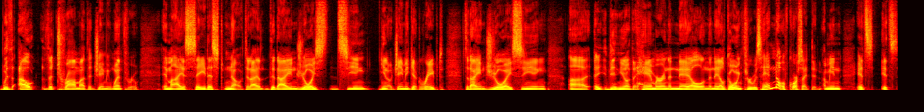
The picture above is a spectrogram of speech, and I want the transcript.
without the trauma that Jamie went through. Am I a sadist? No. Did I did I enjoy seeing you know Jamie get raped? Did I enjoy seeing uh the- you know the hammer and the nail and the nail going through his hand? No, of course I didn't. I mean, it's it's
